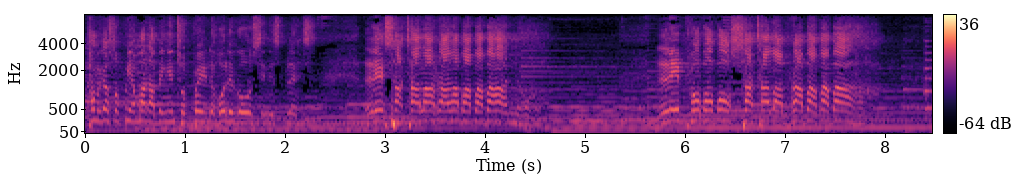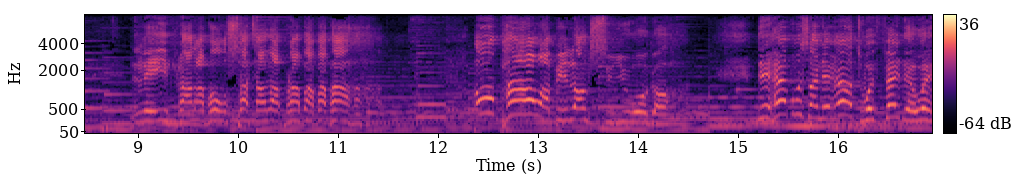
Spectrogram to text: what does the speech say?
Come on, just open your mouth and begin to pray in the Holy Ghost in this place. Le probabo satala brabababa. Le brababo satala brabababa. All power belongs to you, O God. The heavens and the earth will fade away.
